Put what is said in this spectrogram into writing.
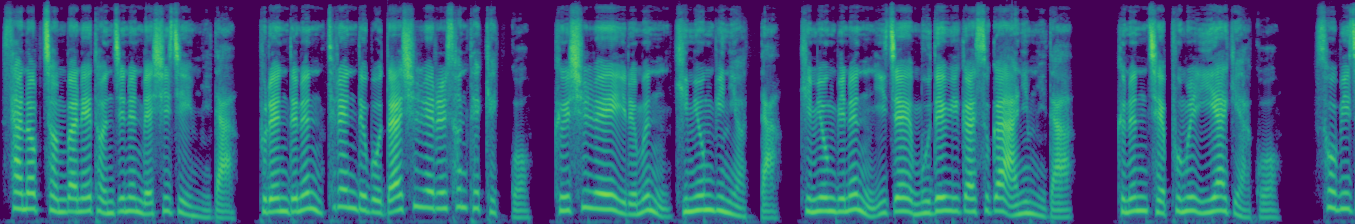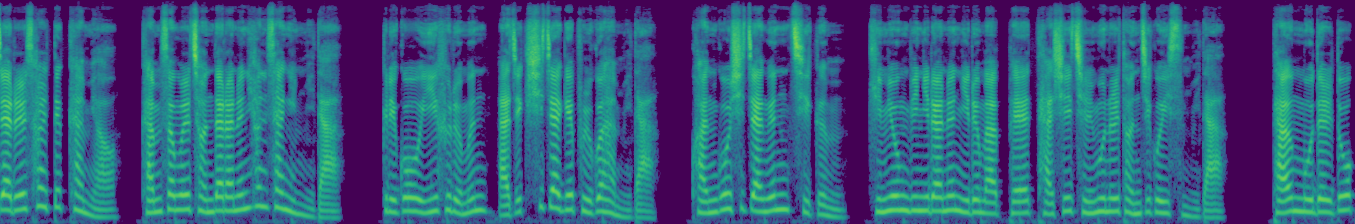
산업 전반에 던지는 메시지입니다. 브랜드는 트렌드보다 신뢰를 선택했고 그 신뢰의 이름은 김용빈이었다. 김용빈은 이제 무대 위 가수가 아닙니다. 그는 제품을 이야기하고 소비자를 설득하며 감성을 전달하는 현상입니다. 그리고 이 흐름은 아직 시작에 불과합니다. 광고 시장은 지금 김용빈이라는 이름 앞에 다시 질문을 던지고 있습니다. 다음 모델도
